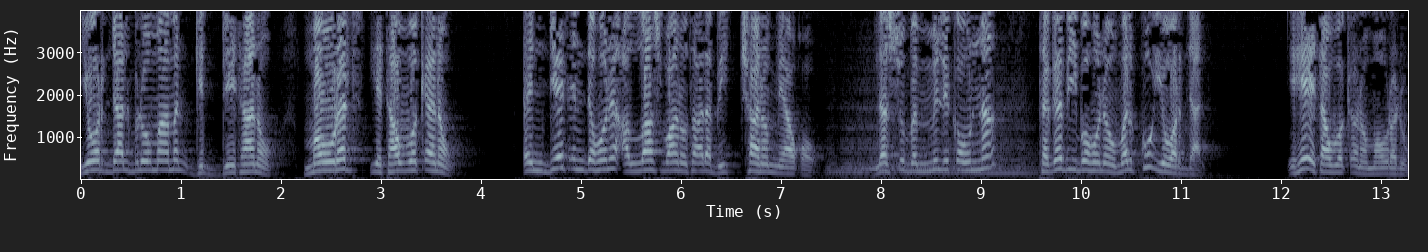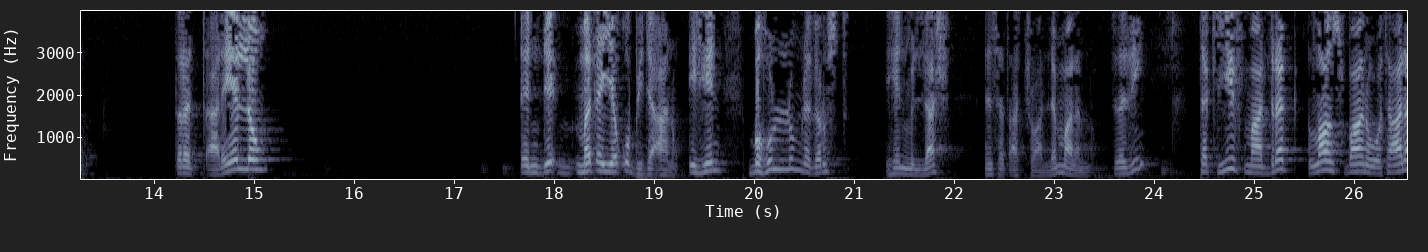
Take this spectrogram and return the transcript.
ይወርዳል ብሎ ማመን ግዴታ ነው። መውረድ የታወቀ ነው። እንዴት እንደሆነ አላህ ስብሓነ ብቻ ነው የሚያውቀው። ለእሱ በሚልቀውና ተገቢ በሆነው መልኩ ይወርዳል። ይሄ የታወቀ ነው መውረዱ። ጥርጣሬ የለውም። መጠየቁ ቢድዓ ነው። ይሄን በሁሉም ነገር ውስጥ ይሄን ምላሽ እንሰጣቸዋለን ማለት ነው። ስለዚህ ተክይፍ ማድረግ አላህን ስብሓን ወተዓላ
